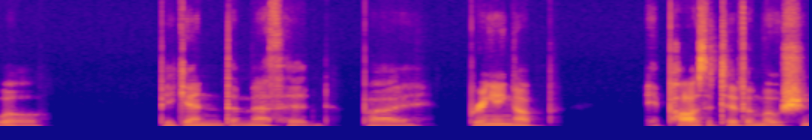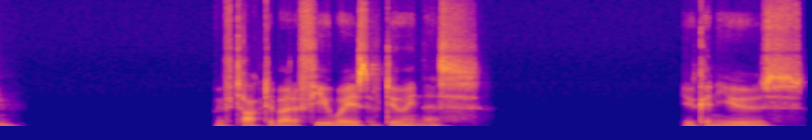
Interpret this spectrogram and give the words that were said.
We'll begin the method by bringing up a positive emotion. We've talked about a few ways of doing this. You can use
